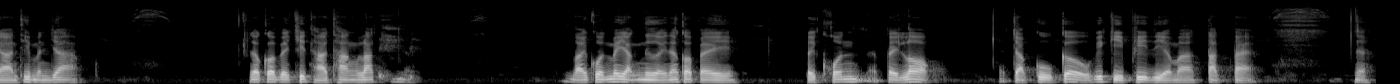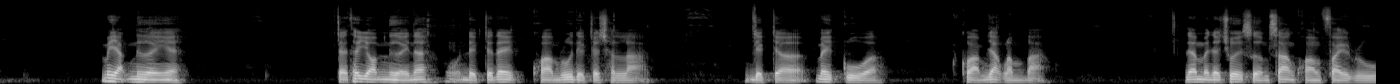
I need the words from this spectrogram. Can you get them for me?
งานที่มันยาก แล้วก็ไปคิดหาทางลัด หลายคนไม่อยากเหนื่อยนะก็ไปไปค้นไปลอกจาก Google วิกิพีเดียมาตัดแปะนะไม่อยากเหนื่อยไงแต่ถ้ายอมเหนื่อยนะเด็กจะได้ความรู้เด็กจะฉลาด เด็กจะไม่กลัวความยากลำบาก และมันจะช่วยเสริมสร้างความใฝ่รู้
